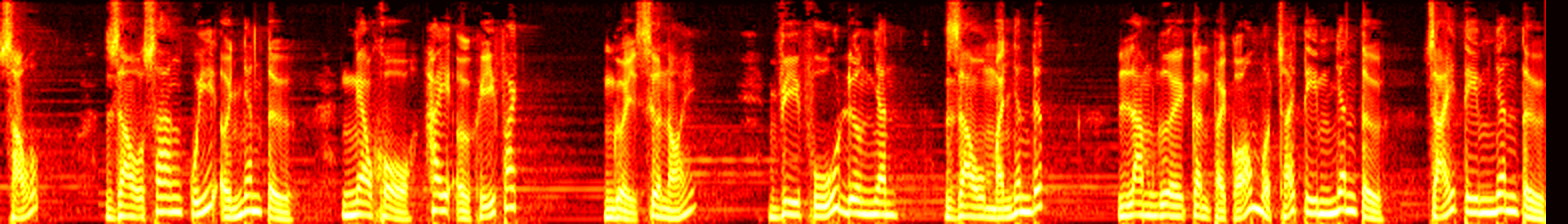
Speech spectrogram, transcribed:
6. Giàu sang quý ở nhân từ, nghèo khổ hay ở khí phách. Người xưa nói, vì phú đương nhân, giàu mà nhân đức. Làm người cần phải có một trái tim nhân từ, trái tim nhân từ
